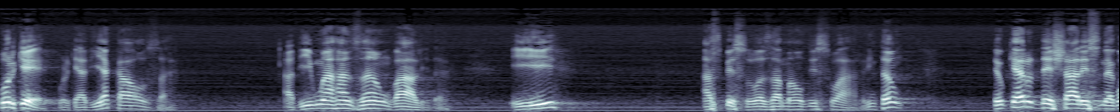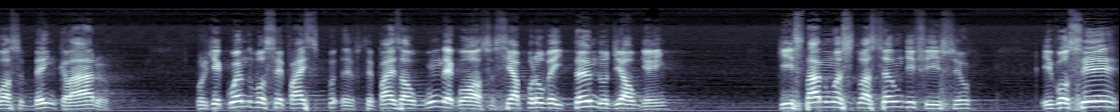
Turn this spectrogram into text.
Por quê? Porque havia causa, havia uma razão válida. E as pessoas amaldiçoaram. Então, eu quero deixar esse negócio bem claro, porque quando você faz, você faz algum negócio se aproveitando de alguém que está numa situação difícil, e você,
